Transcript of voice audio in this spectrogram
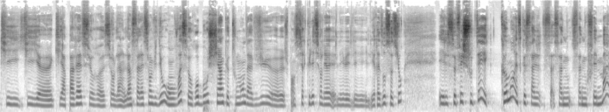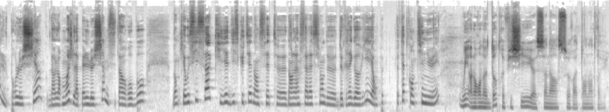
qui, qui, euh, qui apparaît sur, sur l'installation vidéo où on voit ce robot chien que tout le monde a vu, euh, je pense, circuler sur les, les, les, réseaux sociaux. Et il se fait shooter. Comment est-ce que ça, ça, nous, ça nous fait mal pour le chien? Alors moi, je l'appelle le chien, mais c'est un robot donc il y a aussi ça qui est discuté dans, cette, euh, dans l'installation de, de, Grégory et on peut peut-être continuer. Oui, alors on a d'autres fichiers euh, sonores sur euh, ton entrevue.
